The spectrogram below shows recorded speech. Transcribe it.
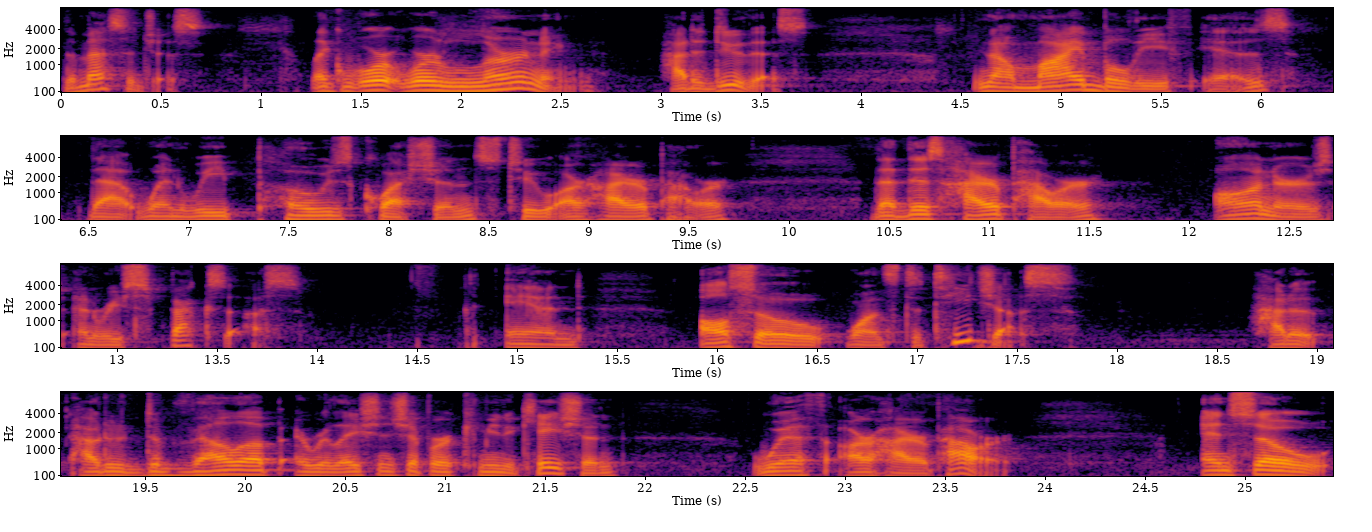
the messages. Like we're, we're learning how to do this. Now, my belief is that when we pose questions to our higher power, that this higher power honors and respects us and also wants to teach us how to how to develop a relationship or communication with our higher power. And so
